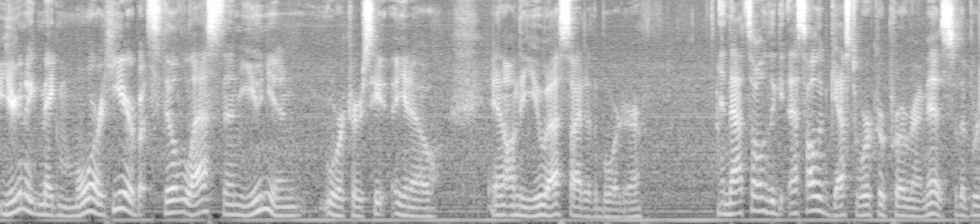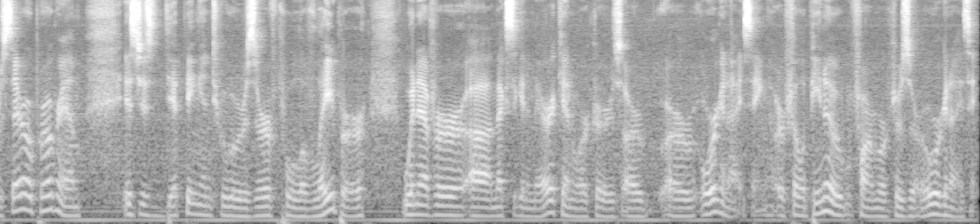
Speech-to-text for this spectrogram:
you're going to make more here, but still less than union workers, you know, on the U.S. side of the border. And that's all the that's all the guest worker program is. So the Bracero program is just dipping into a reserve pool of labor whenever uh, Mexican American workers are are organizing or Filipino farm workers are organizing.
